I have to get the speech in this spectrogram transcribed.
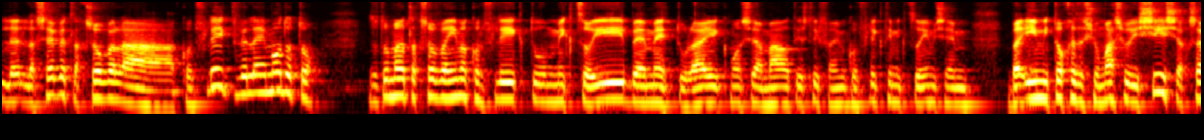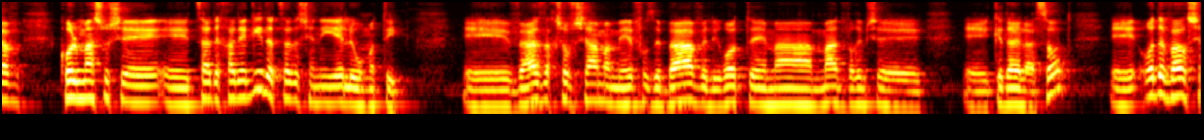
לשבת, לחשוב על הקונפליקט ולאמוד אותו. זאת אומרת לחשוב האם הקונפליקט הוא מקצועי באמת, אולי כמו שאמרת, יש לפעמים קונפליקטים מקצועיים שהם באים מתוך איזשהו משהו אישי, שעכשיו כל משהו שצד אחד יגיד, הצד השני יהיה לעומתי. ואז לחשוב שמה מאיפה זה בא ולראות מה, מה הדברים שכדאי לעשות. עוד דבר ש...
